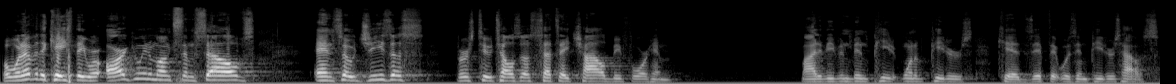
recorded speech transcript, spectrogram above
But whatever the case, they were arguing amongst themselves, and so Jesus, verse 2 tells us, sets a child before him. Might have even been Peter, one of Peter's kids if it was in Peter's house.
